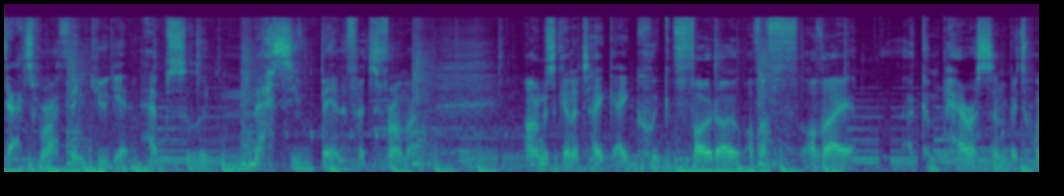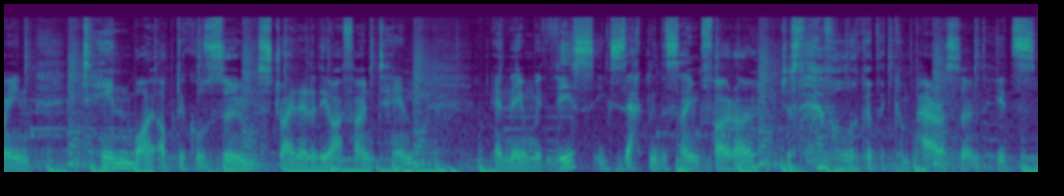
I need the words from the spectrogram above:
that's where I think you get absolute massive benefits from it. I'm just going to take a quick photo of a, of a, a comparison between 10 by optical zoom straight out of the iPhone 10 and then with this, exactly the same photo. Just have a look at the comparison. It's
